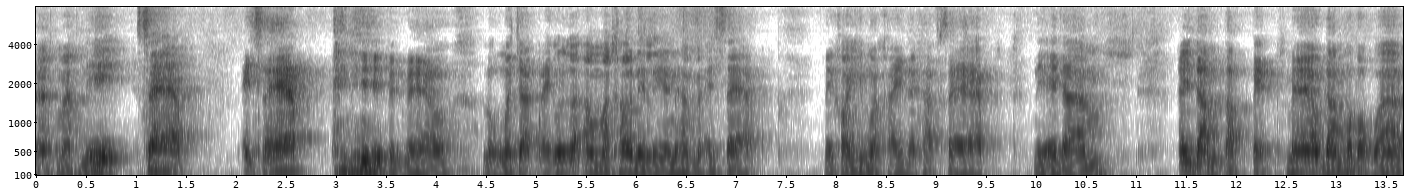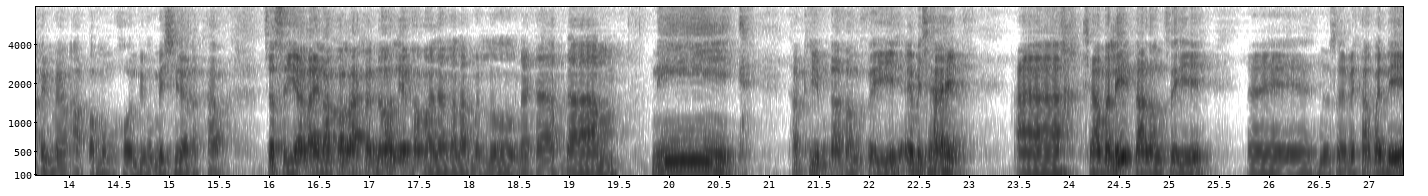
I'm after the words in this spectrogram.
อะมานี่แสบไอ้แสบไอ้นี่เป็นแมวหลงมาจากไหนคนก็เอามาเข้าในเลี้ยงนะครับไอ้แสบไม่ค่อยยุ่งกับใครนะครับแสบนี่ไอ้ดำไอ้ดำตับเป็ด แมวดำเขาบอกว่าเป็นแมวอัปมงคลพี่ผมไม่เชื่อหรอกครับ จะสีอะไรเราก็รักกันเนาะเลี้ยงเข้ามาแล้วก็รักเหมือนลูกนะครับดำ นี่ทับทิมตาสองสี เอ้ยไม่ใช่ อ่า ชามะลิตาสองสีเอ้หนูสวยไหมครับวันนี้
